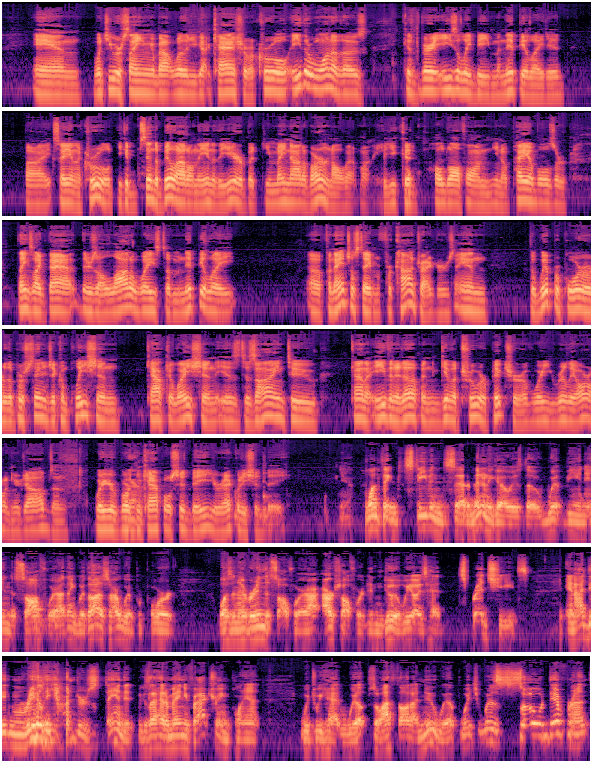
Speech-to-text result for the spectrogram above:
And what you were saying about whether you got cash or accrual, either one of those could very easily be manipulated by, say, an accrual. You could send a bill out on the end of the year, but you may not have earned all that money. You could hold off on, you know, payables or things like that. There's a lot of ways to manipulate uh, financial statement for contractors, and the WIP report or the percentage of completion calculation is designed to kind of even it up and give a truer picture of where you really are on your jobs and where your working yeah. capital should be, your equity should be. Yeah. One thing Stephen said a minute ago is the WIP being in the software. I think with us, our WIP report wasn't ever in the software. Our, our software didn't do it. We always had spreadsheets and I didn't really understand it because I had a manufacturing plant, which we had WIP. So I thought I knew WIP, which was so different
